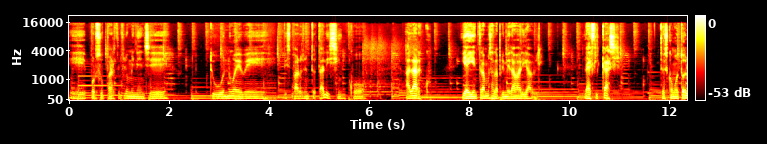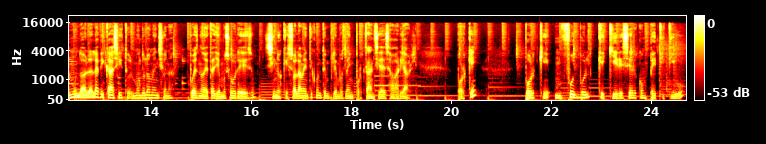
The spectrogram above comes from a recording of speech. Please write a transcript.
Eh, por su parte Fluminense tuvo 9 disparos en total y 5 al arco. Y ahí entramos a la primera variable, la eficacia. Entonces como todo el mundo habla de la eficacia y todo el mundo lo menciona, pues no detallemos sobre eso, sino que solamente contemplemos la importancia de esa variable. ¿Por qué? Porque un fútbol que quiere ser competitivo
